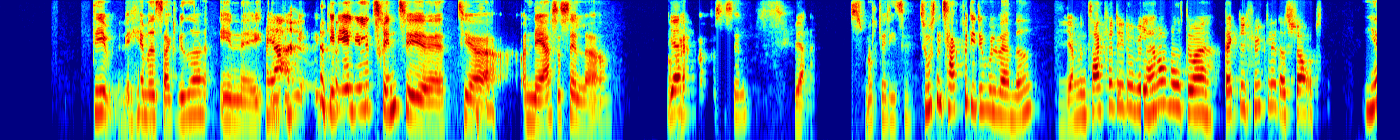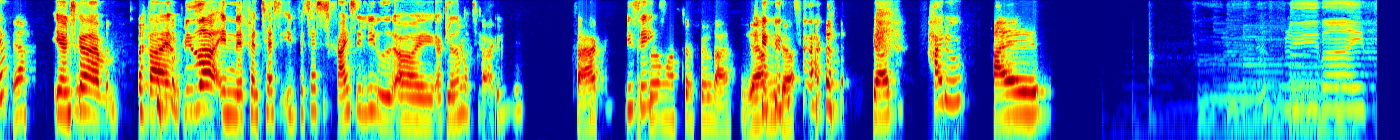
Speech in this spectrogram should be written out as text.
Det er hermed sagt videre en, øh, en, genial- en genial lille trin til, øh, til at, at nære sig selv og, og Ja. gøre godt for sig selv. Ja. Smukt, Alita. Tusind tak, fordi du ville være med. Jamen tak, fordi du ville have mig med. Det var rigtig hyggeligt og sjovt. Ja. Ja. Jeg ønsker dig videre en, øh, fantastisk, en fantastisk rejse i livet, og, og glæder Jo, mig til at tak. følge det. Tak. Vi Jeg ses. glæder mig til at følge dig. Ja, vi gør. tak. Godt. Hej du. Hej.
